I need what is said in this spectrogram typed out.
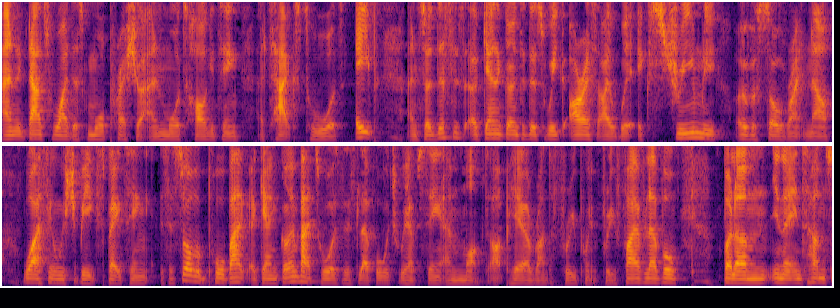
and that's why there's more pressure and more targeting attacks towards Ape. And so this is again going to this week RSI, we're extremely oversold right now. What I think we should be expecting is a sort of a pullback again, going back towards this level which we have seen and marked up here around the 3.35 level. But um, you know, in terms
